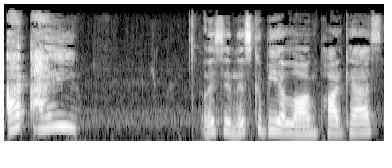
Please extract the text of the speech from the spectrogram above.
I i listen this could be a long podcast.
